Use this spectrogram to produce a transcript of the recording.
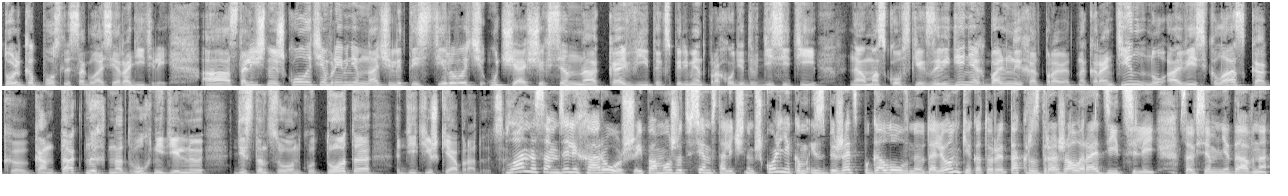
только после согласия родителей. А столичные школы тем временем начали тестировать учащихся на ковид. Эксперимент проходит в 10 э, московских заведениях. Больных отправят на карантин, ну а весь класс, как контактных, на двухнедельную дистанционку. То-то детишки обрадуются. План на самом деле хорош и поможет всем столичным школьникам избежать поголовной удаленки, которая так раздражала родителей совсем недавно.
